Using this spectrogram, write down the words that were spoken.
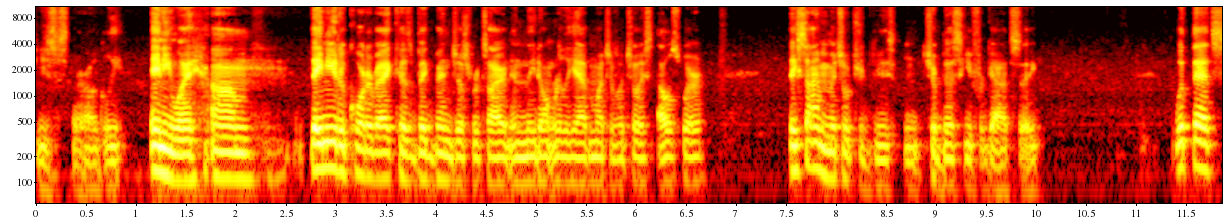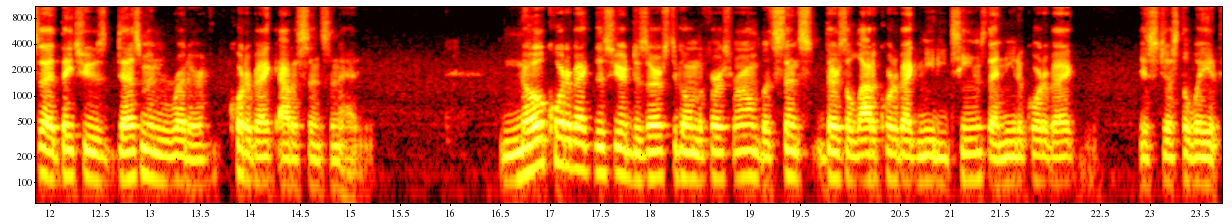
Jesus, they're ugly. Anyway, um, they need a quarterback because Big Ben just retired and they don't really have much of a choice elsewhere. They signed Mitchell Trubis- Trubisky for God's sake. With that said, they choose Desmond Ridder, quarterback out of Cincinnati. No quarterback this year deserves to go in the first round, but since there's a lot of quarterback needy teams that need a quarterback, it's just the way it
